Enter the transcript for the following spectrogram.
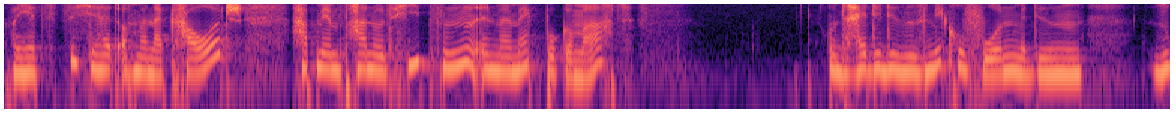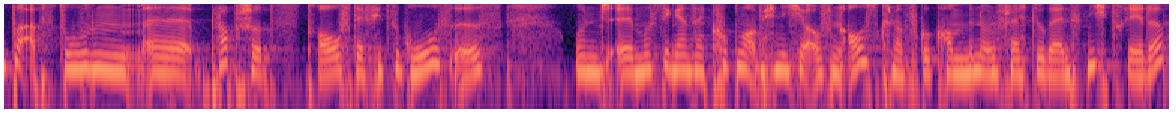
Aber jetzt hier halt auf meiner Couch, habe mir ein paar Notizen in mein MacBook gemacht und halte dieses Mikrofon mit diesem super abstrusen äh, Plopschutz drauf, der viel zu groß ist. Und äh, muss die ganze Zeit gucken, ob ich nicht hier auf den Ausknopf gekommen bin und vielleicht sogar ins Nichts rede.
